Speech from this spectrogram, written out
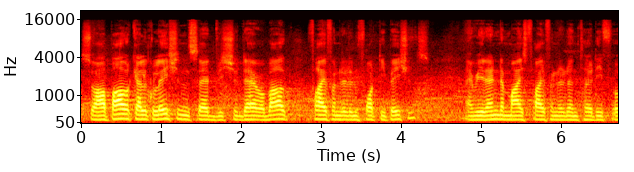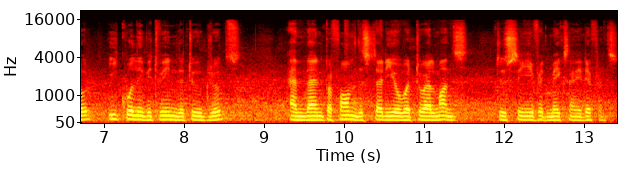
So our power calculation said we should have about 540 patients, and we randomized 534 equally between the two groups, and then performed the study over 12 months to see if it makes any difference.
